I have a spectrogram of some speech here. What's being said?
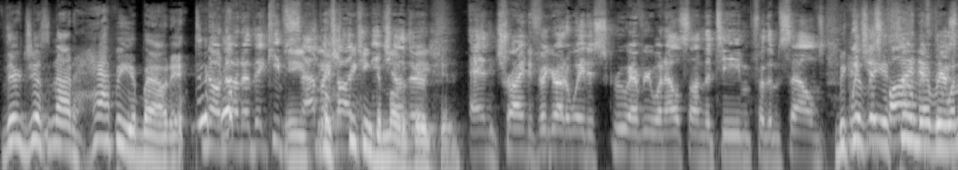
They're just not happy about it. No, no, no. They keep sabotaging speaking to each motivation. other and trying to figure out a way to screw everyone else on the team for themselves. Because which is fine assume if there's everyone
